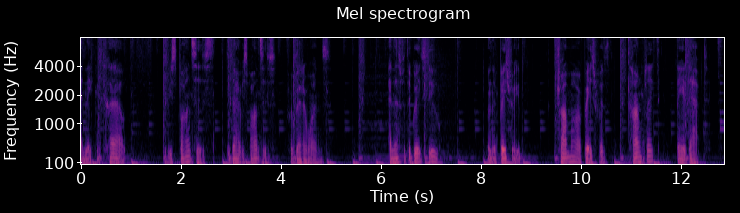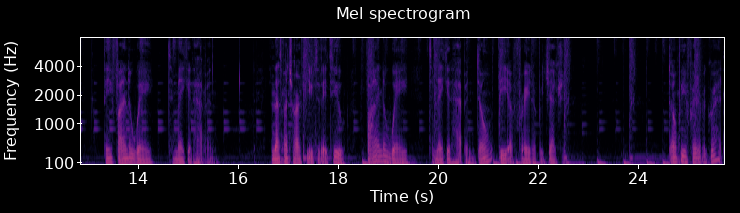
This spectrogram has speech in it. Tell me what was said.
and they can cut out the responses, the bad responses for better ones. And that's what the greats do. When they're faced with trauma or faced with conflict, they adapt. They find a way to make it happen. And that's my charge for you today, too. Find a way to make it happen. Don't be afraid of rejection. Don't be afraid of regret.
